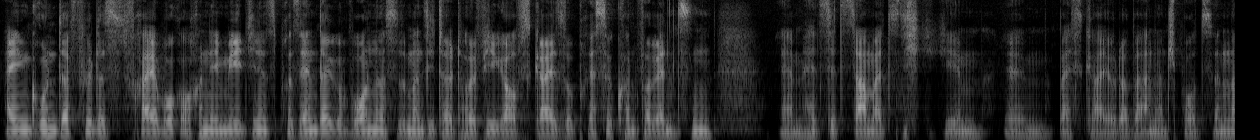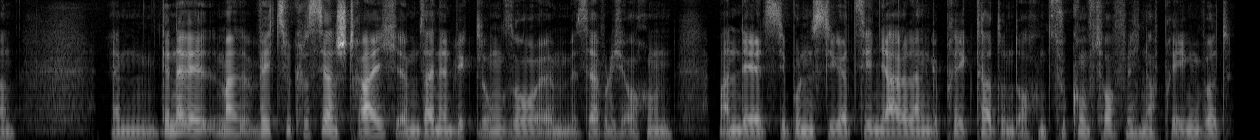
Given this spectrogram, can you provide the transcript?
ein Grund dafür, dass Freiburg auch in den Medien jetzt präsenter geworden ist. Also man sieht halt häufiger auf Sky so Pressekonferenzen. Ähm, Hätte es jetzt damals nicht gegeben ähm, bei Sky oder bei anderen Sportsendern. Ähm, generell mal vielleicht zu Christian Streich, ähm, seine Entwicklung so ähm, ist er wirklich auch ein Mann, der jetzt die Bundesliga zehn Jahre lang geprägt hat und auch in Zukunft hoffentlich noch prägen wird.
